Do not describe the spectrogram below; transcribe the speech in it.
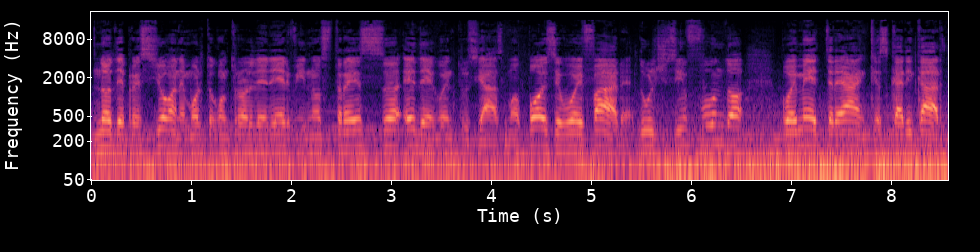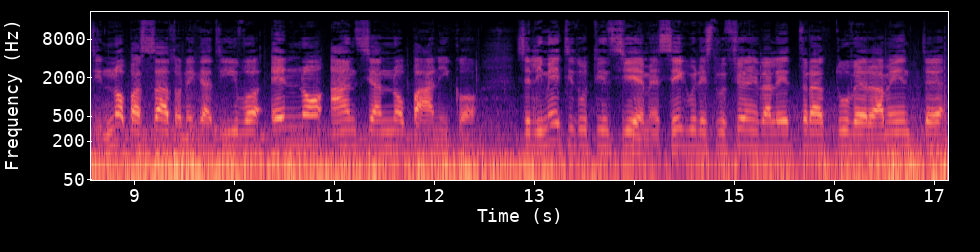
no depressione, molto controllo dei nervi, no stress ed ego entusiasmo. Poi se vuoi fare dulcis in fundo, puoi mettere anche scaricarti no passato negativo e no ansia, no panico. Se li metti tutti insieme, segui le istruzioni della lettera, tu veramente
